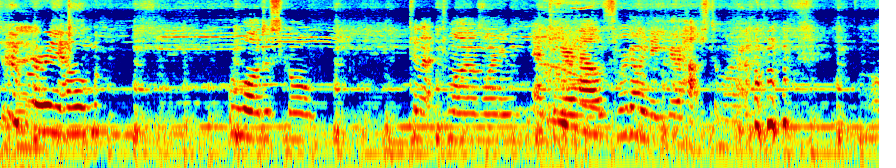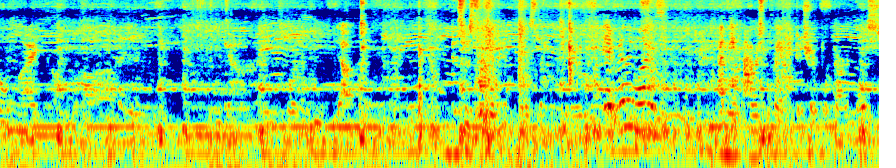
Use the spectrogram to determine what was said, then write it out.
Today. we're already home. We'll just go tonight, tomorrow morning, and to your house. We're going to your house tomorrow. Oh my god. Guys, what have we done? This was such an impulse thing to do. it really was. I mean, I was planning to trip regardless,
